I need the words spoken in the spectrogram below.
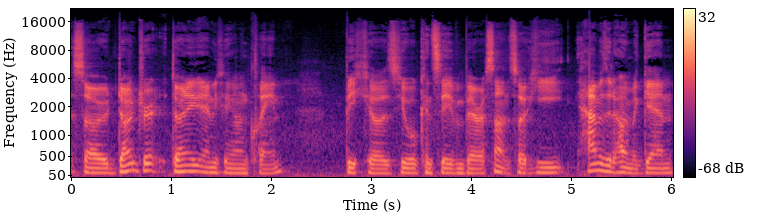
so don't drink, don't eat anything unclean because you will conceive and bear a son. So he hammers it home again.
